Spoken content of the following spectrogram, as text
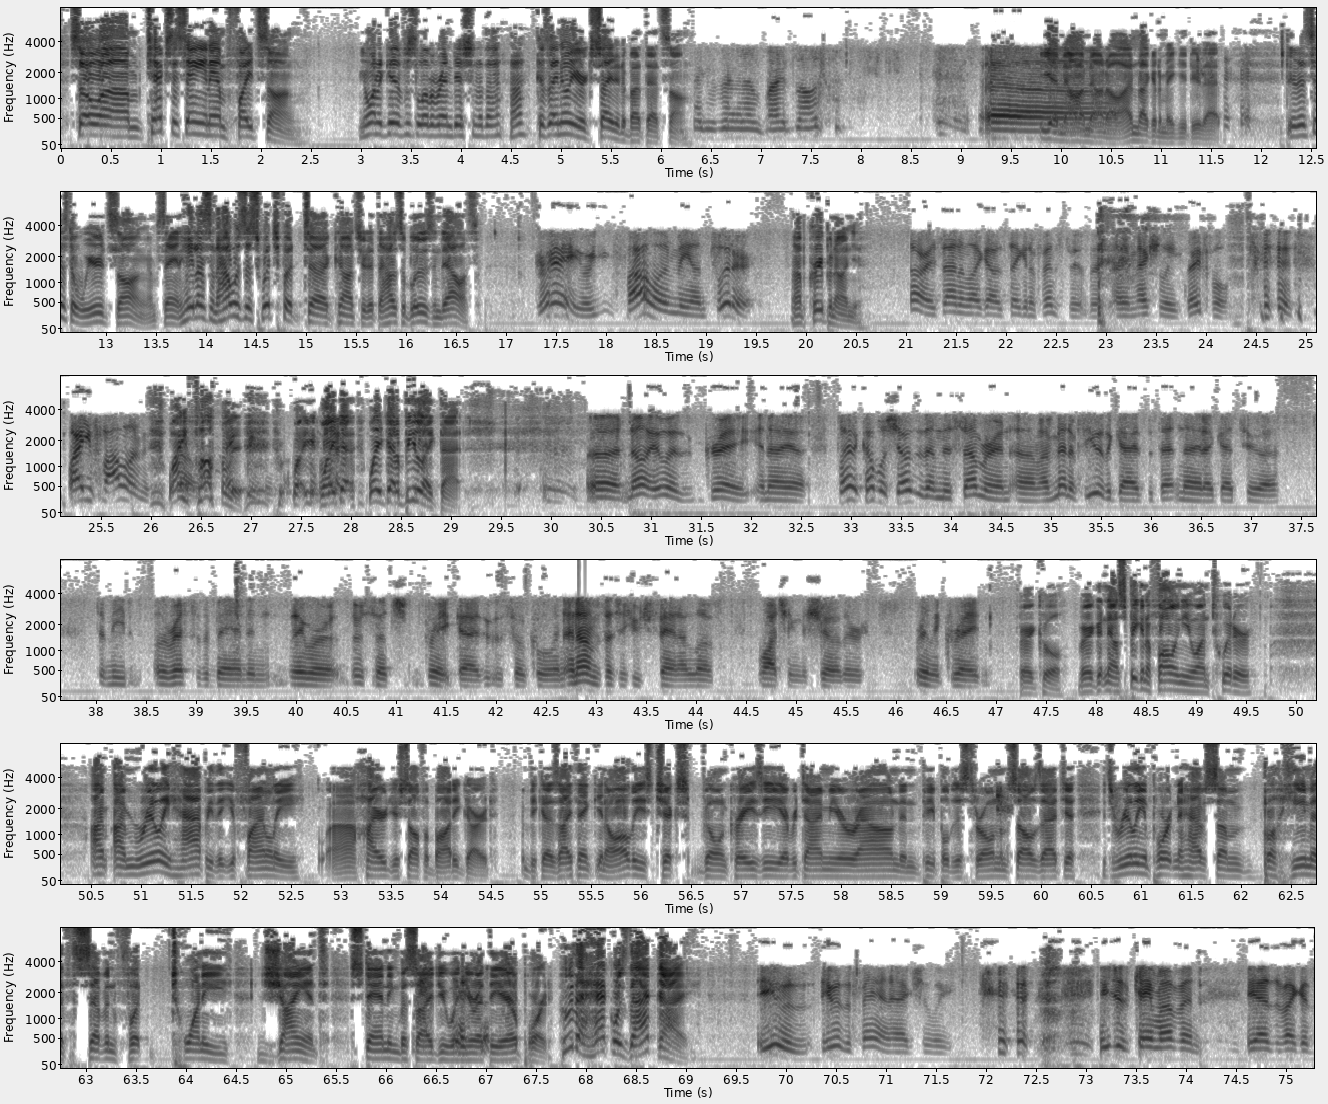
So, um, Texas A&M fight song. You want to give us a little rendition of that, huh? Because I know you're excited about that song. Texas A&M fight song. Uh, Yeah, no, no, no. I'm not going to make you do that, dude. It's just a weird song. I'm saying, hey, listen, how was the Switchfoot uh, concert at the House of Blues in Dallas? Great. Were you following me on Twitter? I'm creeping on you. Sorry, it sounded like I was taking offense to it, but I am actually grateful. why are you following me? Why are you Oh, following me? Why, why, you got, why you got to be like that? Uh, no, it was great, and I uh, played a couple of shows with them this summer, and um, I've met a few of the guys. But that night, I got to uh, to meet the rest of the band, and they were they're such great guys. It was so cool, and, and I'm such a huge fan. I love watching the show. They're really great. Very cool. Very good. Now, speaking of following you on Twitter, I'm I'm really happy that you finally uh, hired yourself a bodyguard because I think you know all these chicks going crazy every time you're around and people just throwing themselves at you. It's really important to have some behemoth seven foot twenty giant standing beside you when you're at the airport. Who the heck was that guy? He was he was a fan actually. he just came up and he asked if I could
